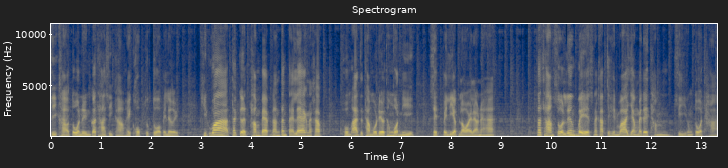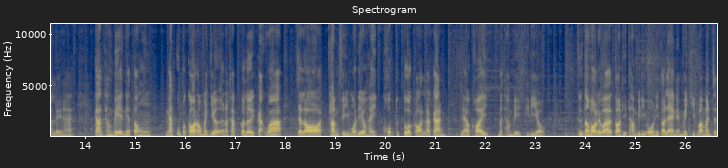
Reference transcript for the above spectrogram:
สีขาวตัวหนึ่งก็ทาสีขาวให้ครบทุกตัวไปเลย คิดว่าถ้าเกิดทำแบบนั้นตั้งแต่แรกนะครับ ผมอาจจะทำโมเดลทั้งหมดนี้เสร็จไปเรียบร้อยแล้วนะฮะ ถ้าถามส่วนเรื่องเบสนะครับจะเห็นว่ายังไม่ได้ทำสีตรงตัวฐานเลยนะฮะการทำเบสเนี่ยต้องงัดอุปกรณ์ออกมาเยอะนะครับ ก็เลยกะว่าจะรอทำสีโมเดลให้ครบทุกตัวก่อนแล้วกัน แล้วค่อยมาทำเบสทีเดียว ซึ่งต้องบอกเลยว่าตอนที่ทำวิดีโอนี้ตอนแรกเนี่ยไม่คิดว่ามันจะ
